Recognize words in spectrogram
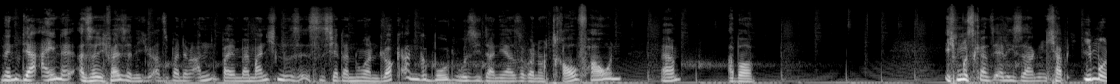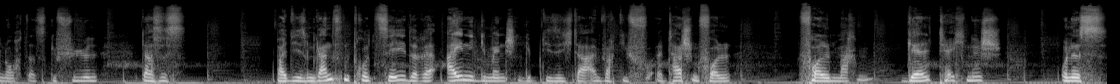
Wenn der eine, also ich weiß ja nicht, also bei, dem, bei, bei manchen ist, es ja dann nur ein Log-Angebot, wo sie dann ja sogar noch draufhauen. Ja? Aber ich muss ganz ehrlich sagen, ich habe immer noch das Gefühl, dass es bei diesem ganzen Prozedere einige Menschen gibt, die sich da einfach die äh, Taschen voll, voll machen, geldtechnisch, und es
